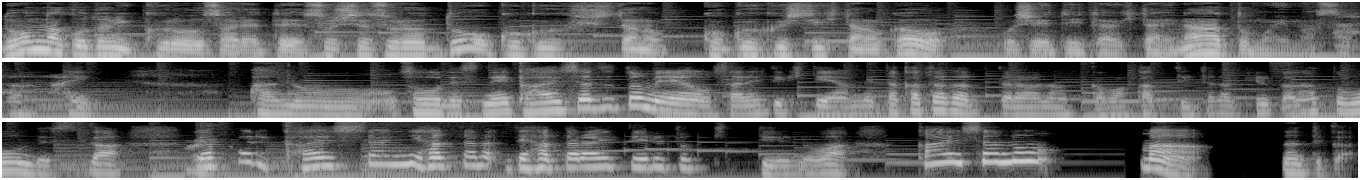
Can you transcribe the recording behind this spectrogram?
どんなことに苦労されて、そしてそれをどう克服したの克服してきたのかを教えていただきたいなと思います。あはい。あのそうですね会社勤めをされてきて辞めた方だったらなんか分かっていただけるかなと思うんですが、はいやっぱり会社に働で働いている時っていうのは会社のまあなんていうか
